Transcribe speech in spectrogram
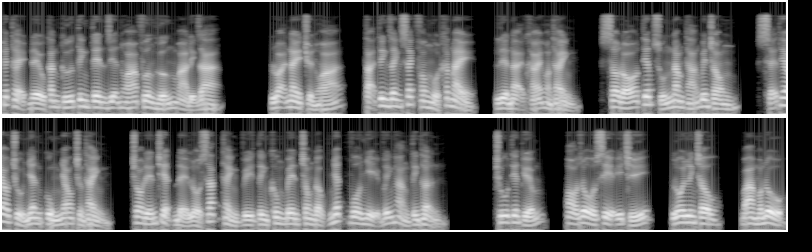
Hết thể đều căn cứ tinh tên diễn hóa phương hướng mà định ra. Loại này chuyển hóa, tại tinh danh sách phong một khắc này, liền đại khái hoàn thành, sau đó tiếp xuống năm tháng bên trong, sẽ theo chủ nhân cùng nhau trưởng thành, cho đến triệt để lộ sắc thành vì tinh không bên trong độc nhất vô nhị vĩnh hằng tinh thần. Chu tiên kiếm, họ rồ xì ý chí, lôi linh châu, ba món đồ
